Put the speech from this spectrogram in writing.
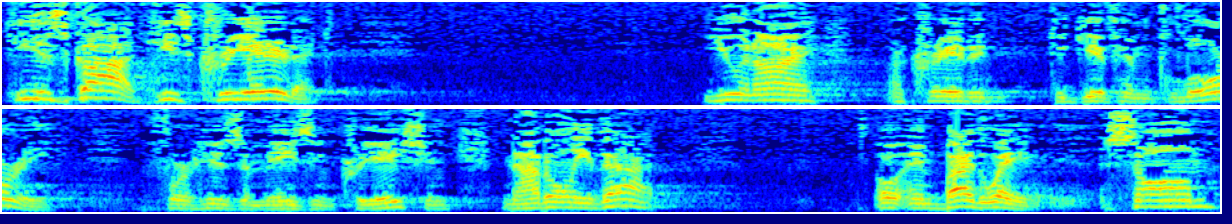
He is God. He's created it. You and I are created to give Him glory for His amazing creation. Not only that, oh, and by the way, Psalm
